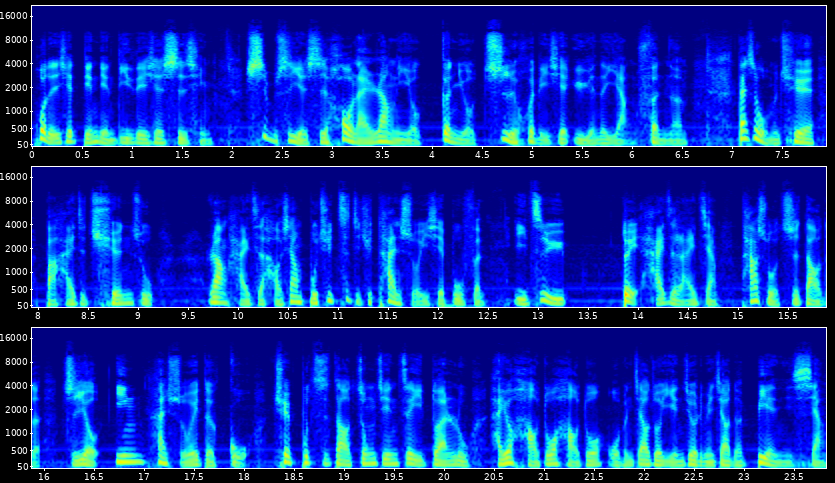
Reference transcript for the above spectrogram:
或者一些点点滴滴的一些事情，是不是也是后来让你有更有智慧的一些语言的养分呢？但是我们却把孩子圈住，让孩子好像不去自己去探索一些部分，以至于对孩子来讲，他所知道的只有因和所谓的果，却不知道中间这一段路还有好多好多我们叫做研究里面叫的变相，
